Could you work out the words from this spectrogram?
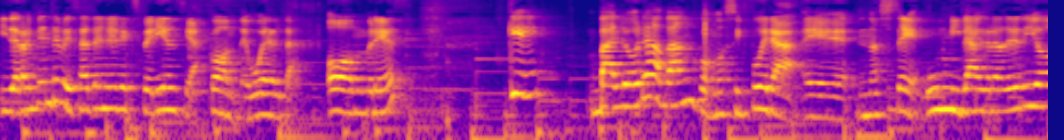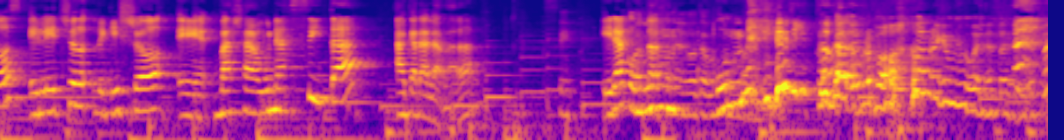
y de repente empecé a tener experiencias con, de vuelta, hombres que valoraban como si fuera, eh, no sé, un milagro de Dios el hecho de que yo eh, vaya a una cita a cara lavada. Era como un, un mérito. Contalo, por favor, porque es muy buena esa anécdota.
